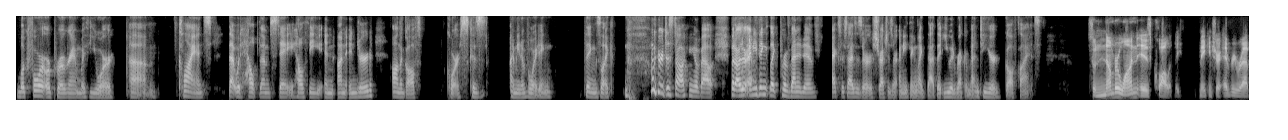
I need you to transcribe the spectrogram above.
look for or program with your um, clients that would help them stay healthy and uninjured on the golf course? Because I mean, avoiding things like we were just talking about. But are there yeah. anything like preventative exercises or stretches or anything like that that you would recommend to your golf clients? So, number one is quality, making sure every rep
